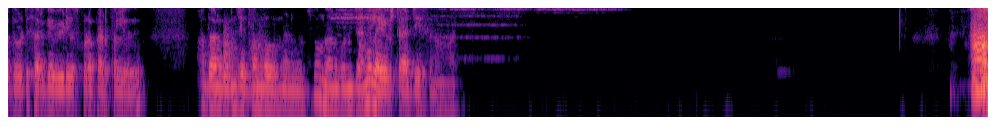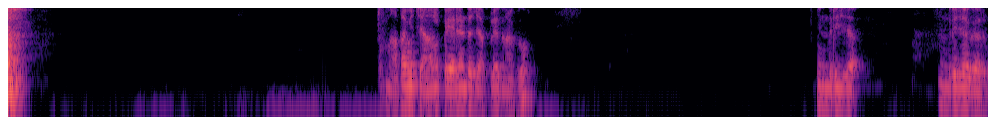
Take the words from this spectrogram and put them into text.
అదొకటి సరిగ్గా వీడియోస్ కూడా పెడతలేదు. దాని గురించి ఇబ్బంది అవుతుందండి కొంచెం. దాని గురించి అని లైవ్ స్టార్ట్ చేశాను అన్నమాట. మాత మీ ఛానల్ పేరేంటో చెప్పలేదు నాకు. ఇంద్రిజ ఇంద్రిజ గారు.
